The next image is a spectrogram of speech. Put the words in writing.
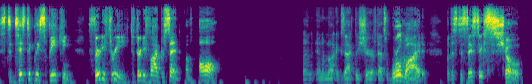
statistically speaking, 33 to 35% of all, and, and I'm not exactly sure if that's worldwide, but the statistics show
